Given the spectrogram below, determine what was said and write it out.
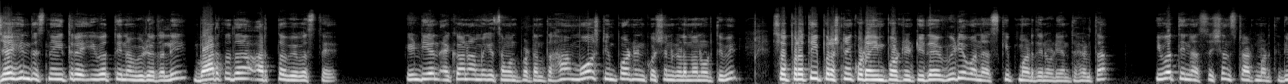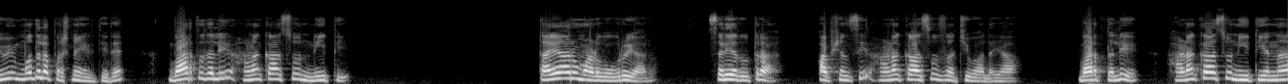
ಜೈ ಹಿಂದ್ ಸ್ನೇಹಿತರೆ, ಇವತ್ತಿನ ವಿಡಿಯೋದಲ್ಲಿ ಭಾರತದ ಅರ್ಥವ್ಯವಸ್ಥೆ ಇಂಡಿಯನ್ ಎಕಾನಮಿಗೆ ಸಂಬಂಧಪಟ್ಟಂತಹ ಮೋಸ್ಟ್ ಇಂಪಾರ್ಟೆಂಟ್ ಕ್ವಶನ್ಗಳನ್ನು ನೋಡ್ತೀವಿ. ಸೊ ಪ್ರತಿ ಪ್ರಶ್ನೆ ಕೂಡ ಇಂಪಾರ್ಟೆಂಟ್ ಇದೆ. ವಿಡಿಯೋವನ್ನು ಸ್ಕಿಪ್ ಮಾಡದೆ ನೋಡಿ ಅಂತ ಹೇಳ್ತಾ, ಇವತ್ತಿನ ಸೆಷನ್ ಸ್ಟಾರ್ಟ್ ಮಾಡ್ತಿದ್ದೀವಿ. ಮೊದಲ ಪ್ರಶ್ನೆ ಇರ್ತಿದೆ, ಭಾರತದಲ್ಲಿ ಹಣಕಾಸು ನೀತಿ ತಯಾರು ಮಾಡುವವರು ಯಾರು? ಸರಿಯಾದ ಉತ್ತರ ಆಪ್ಷನ್ ಸಿ ಹಣಕಾಸು ಸಚಿವಾಲಯ. ಭಾರತದಲ್ಲಿ ಹಣಕಾಸು ನೀತಿಯನ್ನು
